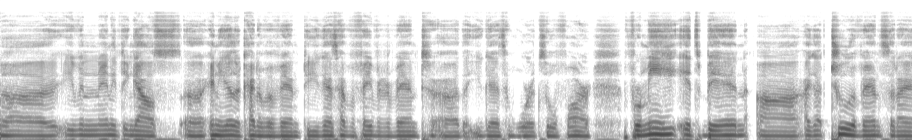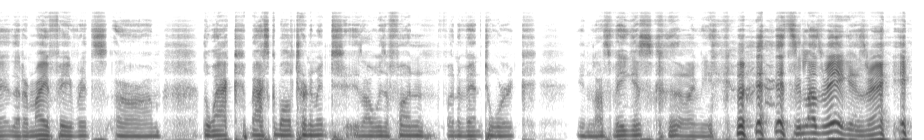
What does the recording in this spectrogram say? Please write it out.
uh, even anything else, uh, any other kind of event. Do you guys have a favorite event uh, that you guys have worked so far? For me, it's been uh, I got two events that I that are my favorites. Um, the WAC basketball tournament is always a fun fun event to work in Las Vegas. I mean, it's in Las Vegas, right?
